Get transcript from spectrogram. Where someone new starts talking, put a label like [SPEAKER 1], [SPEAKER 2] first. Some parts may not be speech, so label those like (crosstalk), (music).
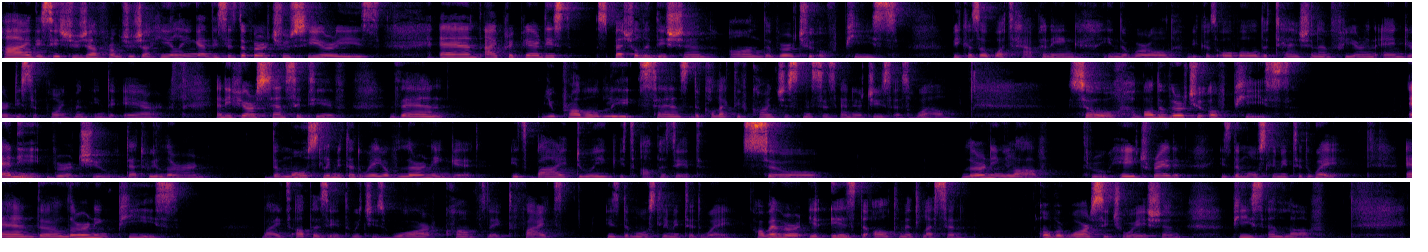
[SPEAKER 1] Hi, this is Zsuzsa from Zsuzsa Healing, and this is the Virtue series. And I prepared this special edition on the virtue of peace because of what's happening in the world, because of all the tension and fear and anger, disappointment in the air. And if you're sensitive, then you probably sense the collective consciousness's energies as well. So, about the virtue of peace. Any virtue that we learn, the most limited way of learning it is by doing its opposite. So, learning love through hatred is the most limited way. And uh, learning peace by its opposite, which is war, conflict, fights, is the most limited way. However, it is the ultimate lesson of a war situation peace and love.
